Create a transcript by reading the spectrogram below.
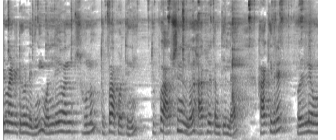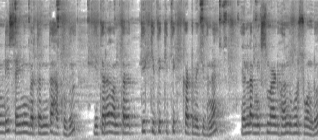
ರೆಡಿ ಮಾಡಿ ಇಟ್ಕೊಂಡಿದ್ದೀನಿ. ಒಂದೇ ಒಂದು ಸ್ಪೂನು ತುಪ್ಪ ಹಾಕ್ಕೊಳ್ತೀನಿ ತುಪ್ಪ ಆಪ್ಷನಲ್ಲು ಹಾಕಬೇಕಂತಿಲ್ಲ. ಹಾಕಿದರೆ ಒಳ್ಳೆ ಉಂಡೆ ಸೈನಿಂಗ್ ಬರ್ತದಂತ ಹಾಕೋದು. ಈ ಥರ ಒಂಥರ ತಿಕ್ಕಿ ತಿಕ್ಕಿ ತಿಕ್ಕಿ ಕಟ್ಟಬೇಕು ಇದನ್ನು. ಎಲ್ಲ ಮಿಕ್ಸ್ ಮಾಡಿ ಹೊಂದ್ಗೂಡಿಸ್ಕೊಂಡು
